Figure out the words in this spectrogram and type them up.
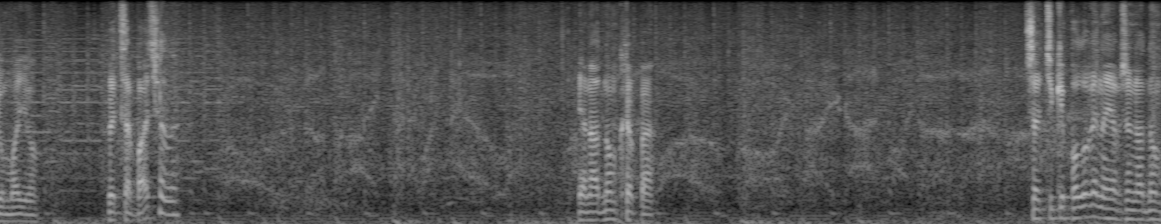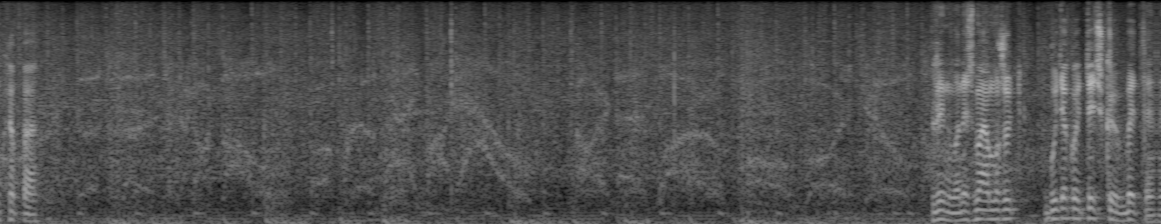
Ю-мою. Ви це бачили? Я на одному хп. Ще тільки половина, я вже на одному хп. Блін, вони ж мене можуть будь-якою тичкою вбити.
